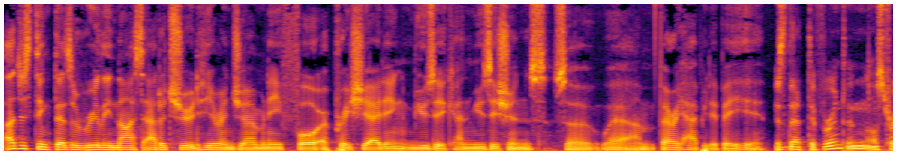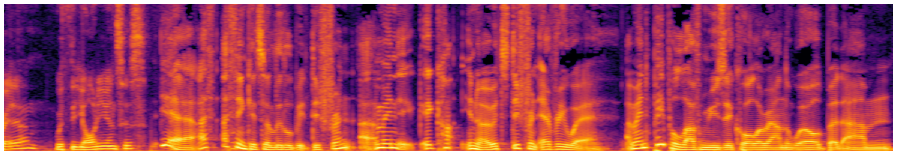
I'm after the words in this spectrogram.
I just think there's a really nice attitude here in Germany for appreciating music and musicians. So we're um, very happy to be here. Is that different in Australia with the audiences? Yeah, I, th- I think it's a little bit different. I mean, it, it you know, it's different everywhere. I mean, people love music all around the world, but um,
